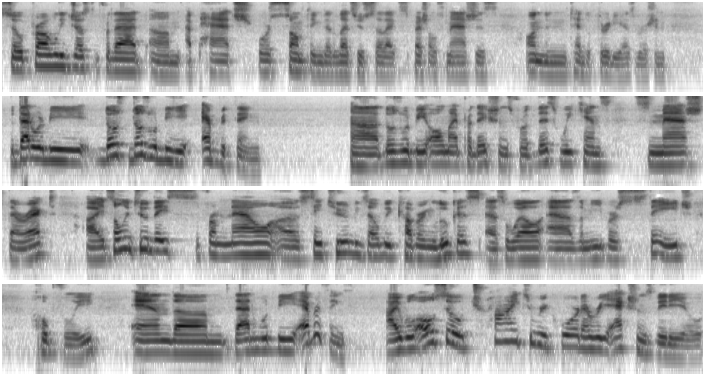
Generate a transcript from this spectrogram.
So probably just for that, um, a patch or something that lets you select special smashes on the Nintendo 3DS version. But that would be those those would be everything uh, those would be all my predictions for this weekend's Smash Direct. Uh, it's only two days from now. Uh, stay tuned because I'll be covering Lucas as well as Miiverse stage, hopefully. And um, that would be everything. I will also try to record a reactions video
